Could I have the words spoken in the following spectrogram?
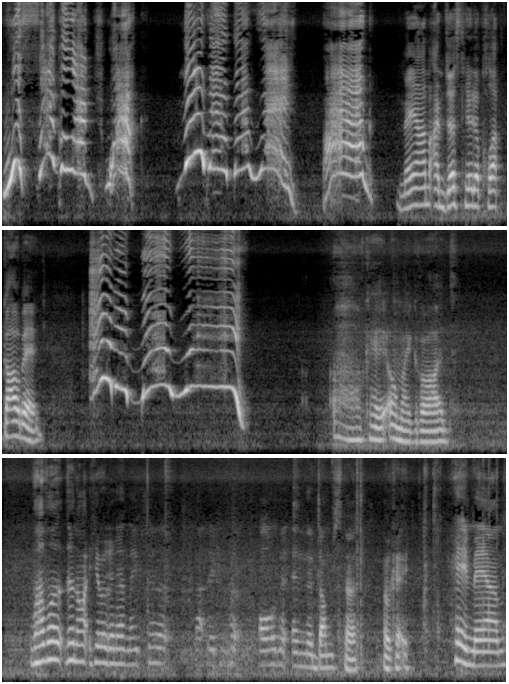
Recycling truck! Move out my way! Ma'am, I'm just here to collect garbage. Out of my way! Oh, okay, oh my god. Well, well, they're not here. We're gonna make sure that they can put all of it in the dumpster. Okay. Hey, ma'am.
